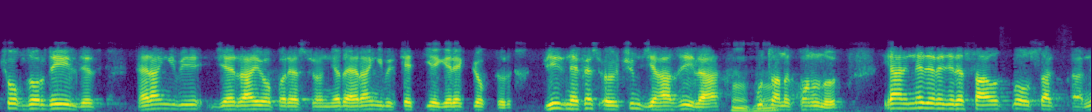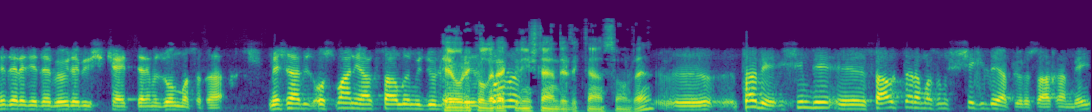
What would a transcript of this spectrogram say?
çok zor değildir. Herhangi bir cerrahi operasyon ya da herhangi bir tetkiye gerek yoktur. Bir nefes ölçüm cihazıyla Hı hı. bu tanı konulur. Yani ne derecede sağlıklı olsak da, ne derecede böyle bir şikayetlerimiz olmasa da, mesela biz Osmaniye Halk Sağlığı Müdürlüğü... Teorik olarak Sonra- bilinçlendirdikten sonra. ee, tabii şimdi e, sağlık taramasını şu şekilde yapıyoruz Hakan Bey.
